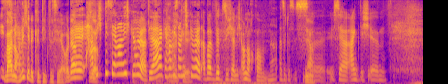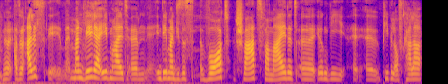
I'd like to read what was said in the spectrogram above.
ist war noch ja, nicht in der Kritik bisher, oder? Äh, Habe so. ich bisher noch nicht gehört, ja, habe okay. ich noch nicht gehört, aber wird sicherlich auch noch kommen. Ne? Also das ist ja, äh, ist ja eigentlich, ähm, ne, also alles, äh, man will ja eben halt, ähm, indem man dieses Wort Schwarz vermeidet, äh, irgendwie äh, People of Color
